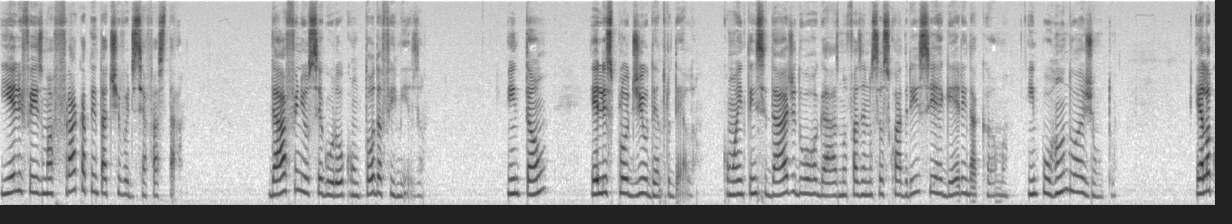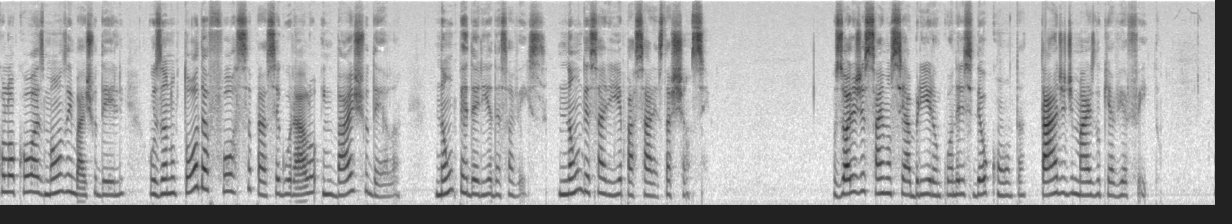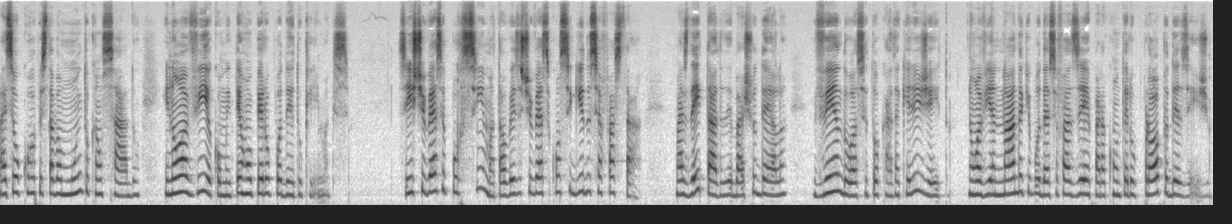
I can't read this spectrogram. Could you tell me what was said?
e ele fez uma fraca tentativa de se afastar. Daphne o segurou com toda a firmeza. Então, ele explodiu dentro dela, com a intensidade do orgasmo fazendo seus quadris se erguerem da cama, empurrando-a junto. Ela colocou as mãos embaixo dele, usando toda a força para segurá-lo embaixo dela. Não perderia dessa vez. Não deixaria passar esta chance. Os olhos de Simon se abriram quando ele se deu conta, tarde demais, do que havia feito mas seu corpo estava muito cansado e não havia como interromper o poder do clímax. Se estivesse por cima, talvez estivesse conseguido se afastar, mas deitada debaixo dela, vendo-a se tocar daquele jeito, não havia nada que pudesse fazer para conter o próprio desejo.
